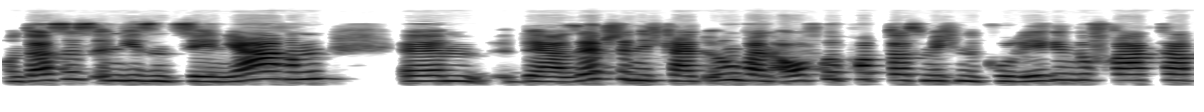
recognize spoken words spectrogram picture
Und das ist in diesen zehn Jahren ähm, der Selbstständigkeit irgendwann aufgepoppt, dass mich eine Kollegin gefragt hat,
